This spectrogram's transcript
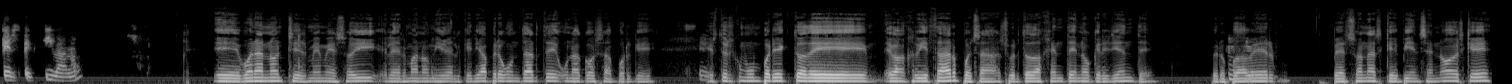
perspectiva, ¿no? Eh, buenas noches, Meme. Soy el hermano Miguel. Quería preguntarte una cosa, porque esto es como un proyecto de evangelizar, pues sobre todo a gente no creyente. Pero puede haber personas que piensen, no, es que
